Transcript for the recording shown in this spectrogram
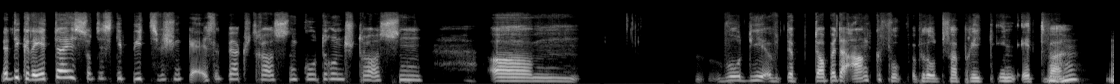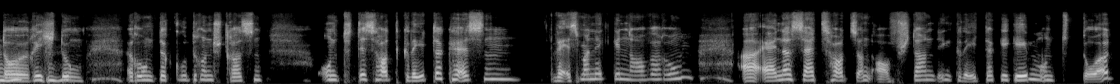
Ja, die Kreta ist so das Gebiet zwischen Geiselbergstraßen, Gudrunstraßen, ähm, wo die, der, da bei der Ankerbrotfabrik in etwa, mhm, da mhm, Richtung mhm. runter Gudrunstraßen. Und das hat Greta geheißen, weiß man nicht genau warum. Äh, einerseits hat es einen Aufstand in Greta gegeben und dort.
